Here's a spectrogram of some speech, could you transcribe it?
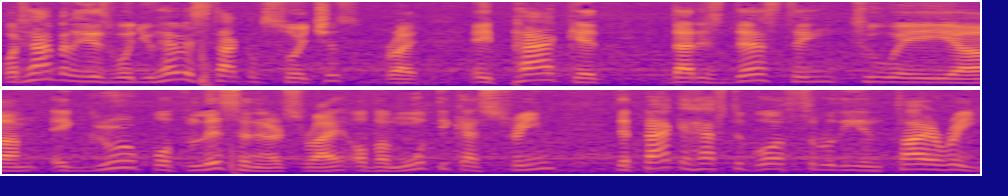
What's happening is when you have a stack of switches, right, a packet that is destined to a, um, a group of listeners, right, of a multicast stream, the packet has to go through the entire ring.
